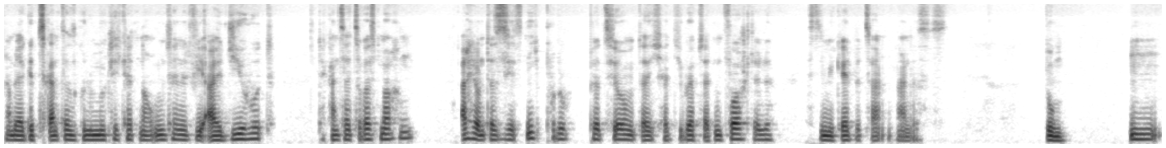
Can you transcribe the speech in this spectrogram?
Aber da gibt's ganz, ganz coole Möglichkeiten auch im Internet wie ID-Hood. Da kannst du halt so was machen. Ach ja, und das ist jetzt nicht Produktplatzierung, dass ich halt die Webseiten vorstelle, dass die mir Geld bezahlen. Nein, das ist dumm. Hm,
